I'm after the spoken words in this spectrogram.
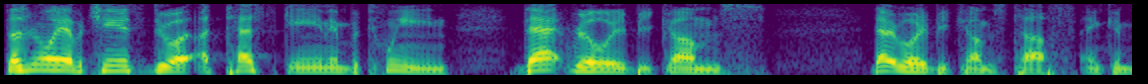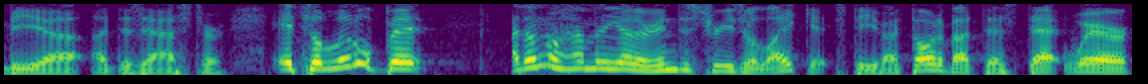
doesn't really have a chance to do a, a test game in between, that really becomes that really becomes tough and can be a, a, disaster. It's a little bit. I don't know how many other industries are like it, Steve. I thought about this that where,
